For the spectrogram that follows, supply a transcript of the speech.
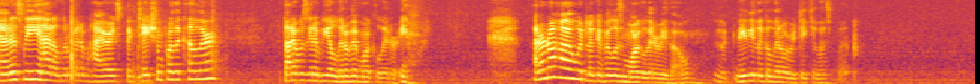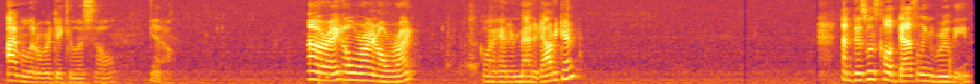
Honestly, I had a little bit of higher expectation for the color. I thought it was going to be a little bit more glittery. I don't know how it would look if it was more glittery though. It would maybe look a little ridiculous, but I'm a little ridiculous, so, you know. All right, all right, all right. Go ahead and mat it out again. And this one's called Dazzling Ruby.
